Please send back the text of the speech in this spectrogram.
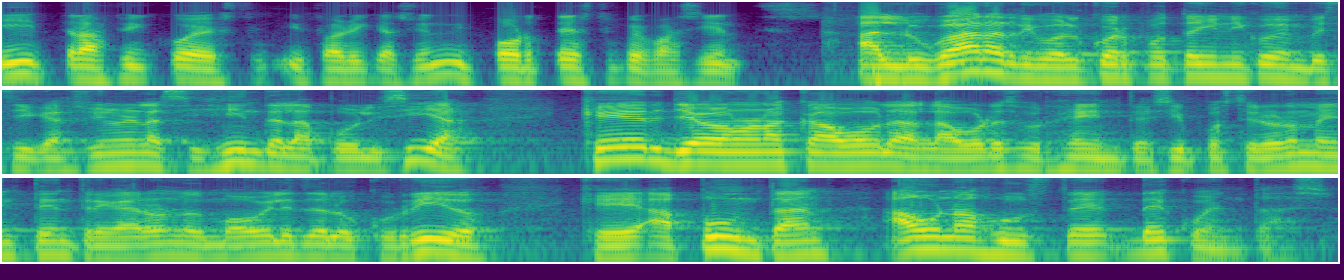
y tráfico y fabricación y porte de estupefacientes. Al lugar arribó el cuerpo técnico de investigación en la SIGIN de la policía, que llevaron a cabo las labores urgentes y posteriormente entregaron los móviles de lo ocurrido, que apuntan a un ajuste de cuentas.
